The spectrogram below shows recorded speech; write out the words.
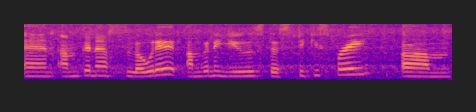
and I'm gonna float it. I'm gonna use the sticky spray. Um,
